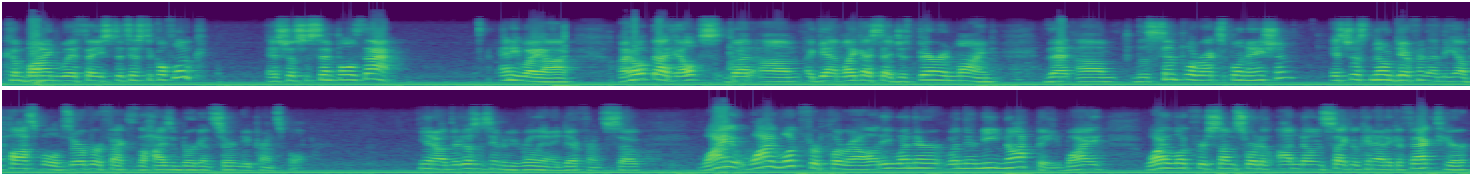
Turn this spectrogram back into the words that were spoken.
combined with a statistical fluke. It's just as simple as that. Anyway, uh, I hope that helps. But um, again, like I said, just bear in mind that um, the simpler explanation it's just no different than the uh, possible observer effect of the Heisenberg uncertainty principle. You know, there doesn't seem to be really any difference. So why why look for plurality when there when there need not be? Why why look for some sort of unknown psychokinetic effect here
